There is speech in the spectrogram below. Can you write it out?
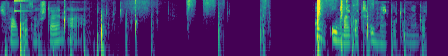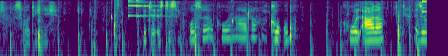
Ich fahre kurz nach Stein. Ah. Oh, oh mein Gott, oh mein Gott, oh mein Gott. Das wollte ich nicht. Bitte, ist das eine große Kohlenader? Kohlader? Also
